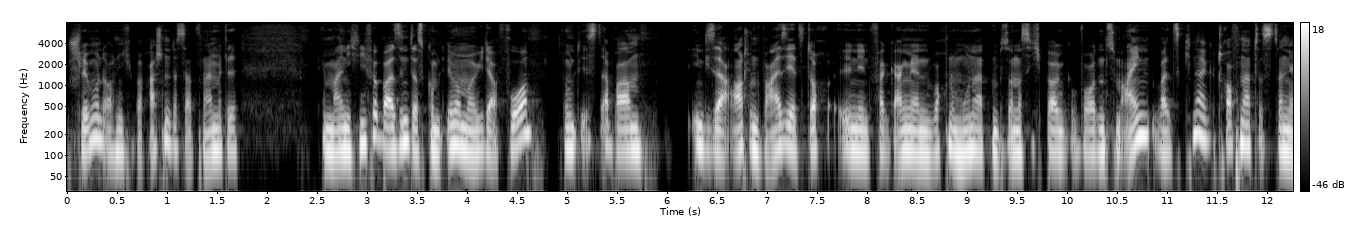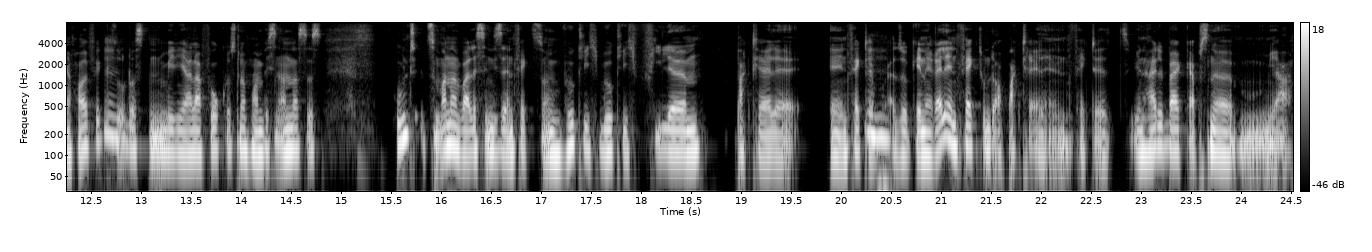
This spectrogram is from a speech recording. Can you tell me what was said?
schlimm und auch nicht überraschend, dass Arzneimittel mal nicht lieferbar sind. Das kommt immer mal wieder vor und ist aber in dieser Art und Weise jetzt doch in den vergangenen Wochen und Monaten besonders sichtbar geworden. Zum einen, weil es Kinder getroffen hat, das ist dann ja häufig mhm. so, dass ein medialer Fokus nochmal ein bisschen anders ist. Und zum anderen, weil es in dieser Infektion wirklich, wirklich viele bakterielle Infekte, mhm. also generelle Infekte und auch bakterielle Infekte. In Heidelberg gab es eine ja,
